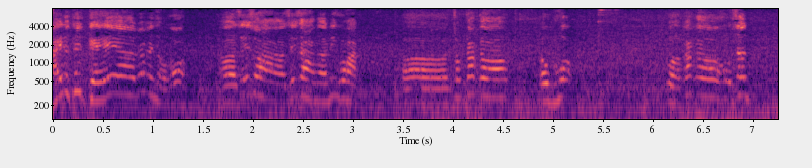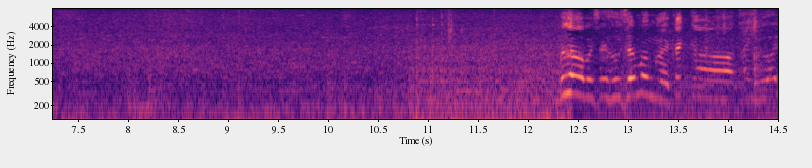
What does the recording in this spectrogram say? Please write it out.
máy được thiết kế ờ, rất là nhỏ gọn à, ờ, dễ dàng dễ dàng linh hoạt à, trong các ờ, đồng ruộng của các hộ dân. Bây giờ mình sẽ hướng dẫn mọi người cách thay lưỡi.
